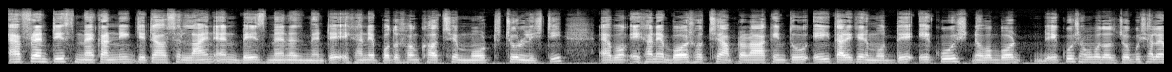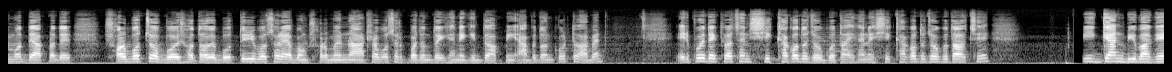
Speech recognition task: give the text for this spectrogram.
অ্যাপ্রেন্টিস মেকানিক যেটা হচ্ছে লাইন অ্যান্ড বেস ম্যানেজমেন্টে এখানে পদসংখ্যা হচ্ছে মোট চল্লিশটি এবং এখানে বয়স হচ্ছে আপনারা কিন্তু এই তারিখের মধ্যে একুশ নভেম্বর একুশ নভেম্বর দু চব্বিশ সালের মধ্যে আপনাদের সর্বোচ্চ বয়স হতে হবে বত্রিশ বছর এবং সর্বনিম্ন আঠারো বছর পর্যন্ত এখানে কিন্তু আপনি আবেদন করতে পারবেন। এরপরে দেখতে পাচ্ছেন শিক্ষাগত যোগ্যতা, এখানে শিক্ষাগত যোগ্যতা হচ্ছে বিজ্ঞান বিভাগে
